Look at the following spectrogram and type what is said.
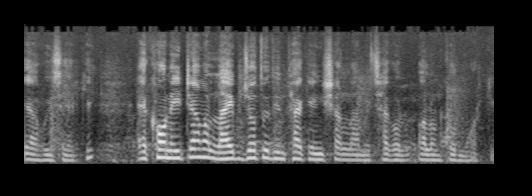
ইয়া হয়েছে আর কি। এখন এইটা আমার লাইফ যতদিন থাকে ইনশাল্লাহ আমি ছাগল পালন করব আর কি।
